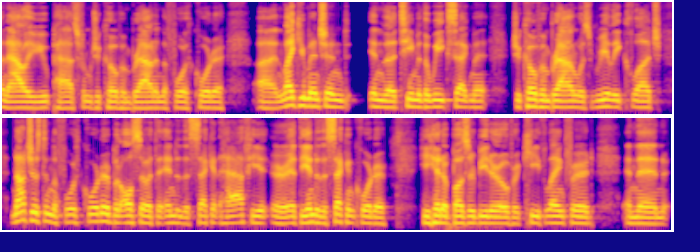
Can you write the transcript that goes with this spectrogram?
an alley oop pass from J'Covan Brown in the fourth quarter. Uh, and like you mentioned, in the team of the week segment, J'Covan Brown was really clutch, not just in the fourth quarter, but also at the end of the second half. He, or at the end of the second quarter, he hit a buzzer beater over Keith Langford and then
